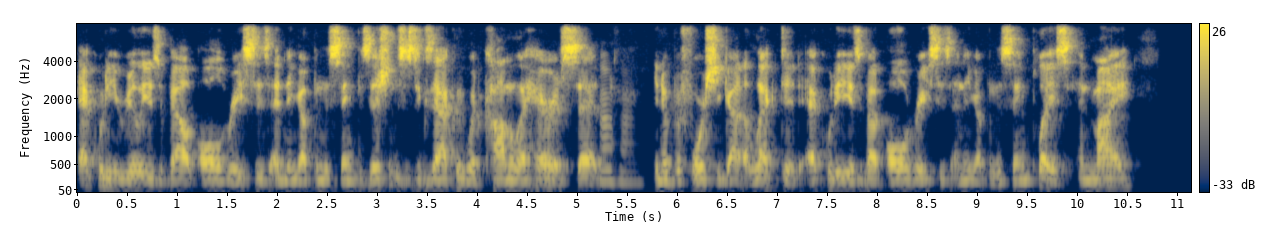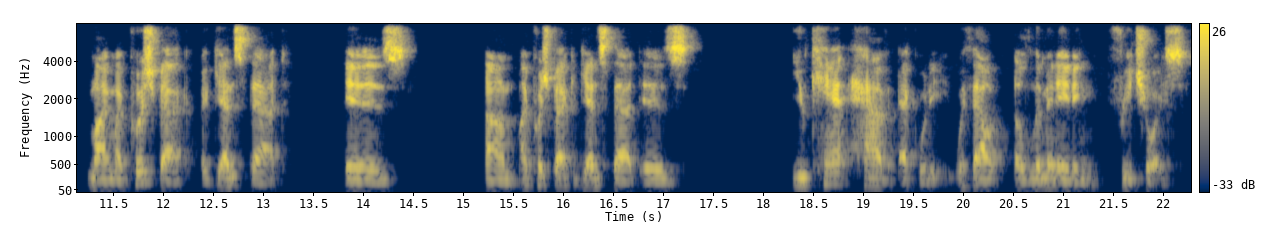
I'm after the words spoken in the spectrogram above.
equity really is about all races ending up in the same position. This is exactly what Kamala Harris said Mm-hmm. you know, before she got elected. Equity is about all races ending up in the same place. And my my my pushback against that is um, my pushback against that is you can't have equity without eliminating free choice,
